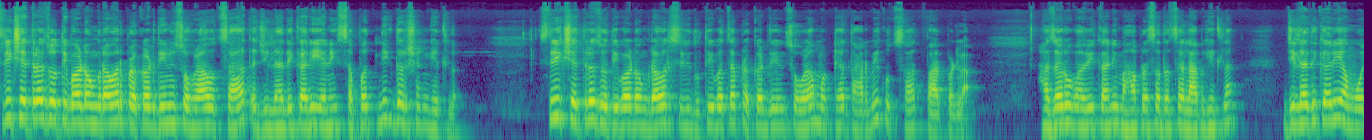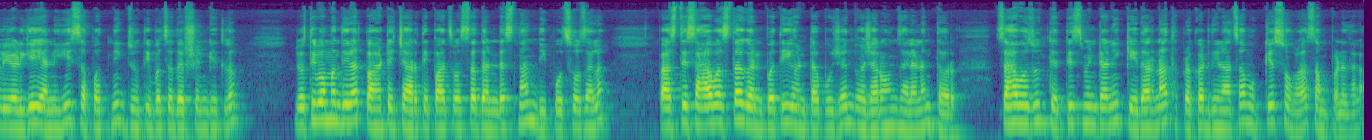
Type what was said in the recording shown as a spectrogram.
श्री क्षेत्र ज्योतिबा डोंगरावर प्रकट दिन सोहळा उत्साहात जिल्हाधिकारी यांनी सपत्नीक दर्शन घेतलं. श्री क्षेत्र ज्योतिबा डोंगरावर श्री ज्योतिबाचा प्रकट दिन सोहळा मोठ्या धार्मिक उत्साहात पार पडला. हजारो भाविकांनी महाप्रसादाचा लाभ घेतला. जिल्हाधिकारी अमोल येडगे यांनीही सपत्नीक ज्योतिबाचं दर्शन घेतलं. ज्योतिबा मंदिरात पहाटे चार ते पाच वाजता दंडस्नान दीपोत्सव झाला. पाच ते सहा वाजता गणपती घंटापूजन ध्वजारोहण झाल्यानंतर सहा वाजून तेहतीस मिनिटांनी केदारनाथ प्रकट दिनाचा मुख्य सोहळा संपन्न झाला.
